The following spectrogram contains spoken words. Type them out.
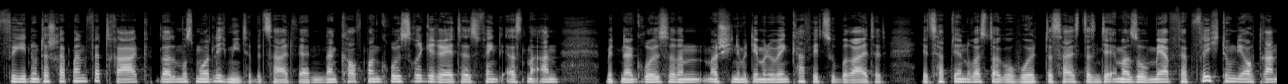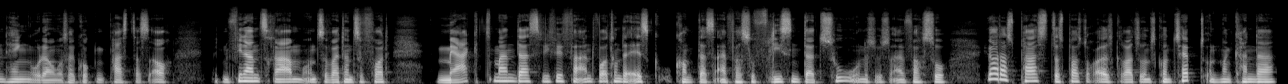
Für jeden unterschreibt man einen Vertrag. Da muss monatlich Miete bezahlt werden. Dann kauft man größere Geräte. Es fängt erstmal an mit einer größeren Maschine, mit der man über den Kaffee zubereitet. Jetzt habt ihr einen Röster geholt. Das heißt, da sind ja immer so mehr Verpflichtungen, die auch dranhängen. Oder man muss halt gucken, passt das auch mit dem Finanzrahmen und so weiter und so fort. Merkt man das, wie viel Verantwortung da ist? Kommt das einfach so fließend dazu und es ist einfach so, ja, das passt, das passt doch alles gerade so ins Konzept und man kann da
